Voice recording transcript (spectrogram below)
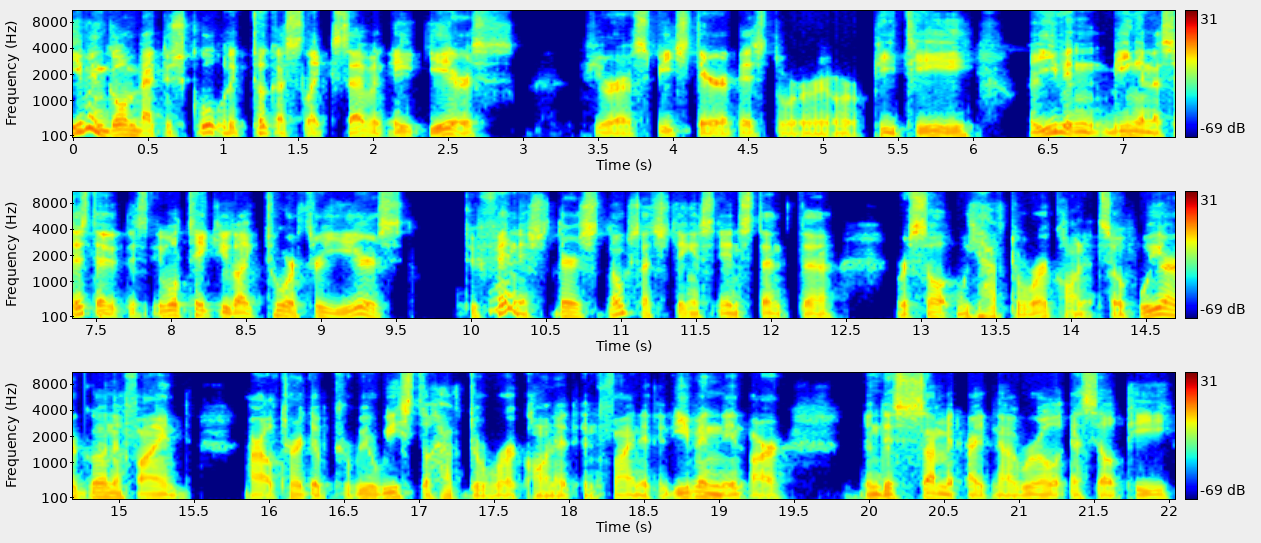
even going back to school, it took us like seven, eight years. If you're a speech therapist or, or PT, or even being an assistant, it will take you like two or three years to finish. There's no such thing as instant uh, result. We have to work on it. So if we are going to find our alternative career, we still have to work on it and find it. And even in our in this summit right now, rural SLP,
